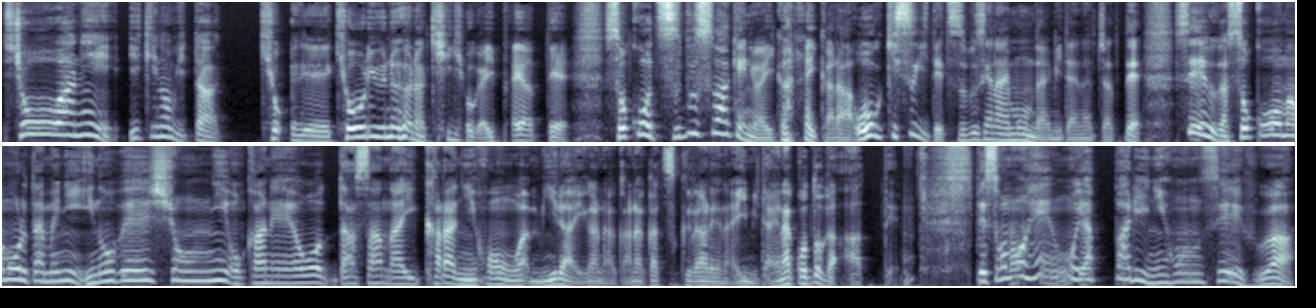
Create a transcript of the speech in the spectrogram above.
昭和に生き延びたえー、恐竜のような企業がいっぱいあって、そこを潰すわけにはいかないから、大きすぎて潰せない問題みたいになっちゃって、政府がそこを守るためにイノベーションにお金を出さないから日本は未来がなかなか作られないみたいなことがあって。で、その辺をやっぱり日本政府は、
